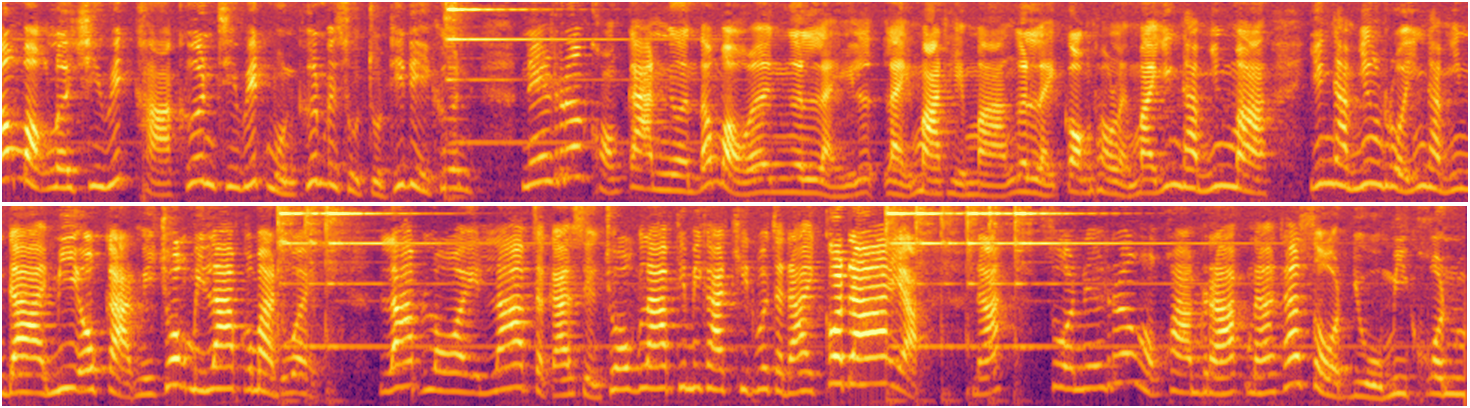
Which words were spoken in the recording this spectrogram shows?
ต้องบอกเลยชีวิตขาขึ้นชีวิตหมุนขึ้นไปสู่จุดที่ดีขึ้น ในเรื่องของการเงินต้องบอกเลยเงินไหลไหลมาเทมา เงินไหลกองทองไหลมา ยิ่งทำยิ่งมา ยิ่งทำยิ่งรวยยิ่งทำยิ่งได้ มีโอกาสมีโชคมีลาบเข้ามาด้วยลาบลอยลาบจากการเสี่ยงโชคลาบที่ไม่คาดคิดว่าจะได้ก็ได้อะ นะส่วนในเรื่องของความรักนะ ถ้าโสดอยู่มีคนใ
